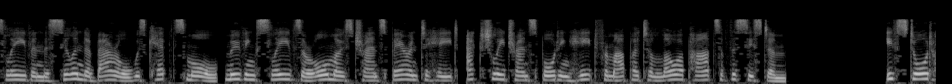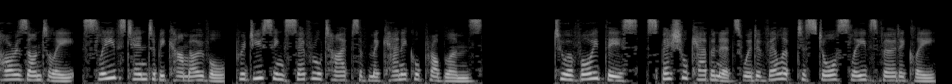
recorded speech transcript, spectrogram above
sleeve and the cylinder barrel was kept small, moving sleeves are almost transparent to heat, actually transporting heat from upper to lower parts of the system. If stored horizontally, sleeves tend to become oval, producing several types of mechanical problems. To avoid this, special cabinets were developed to store sleeves vertically.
